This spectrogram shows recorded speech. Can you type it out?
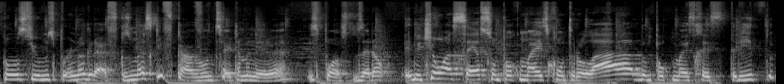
com os filmes pornográficos, mas que ficavam, de certa maneira, expostos. Eram, ele tinha um acesso um pouco mais controlado, um pouco mais restrito,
